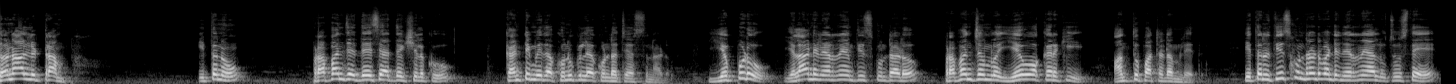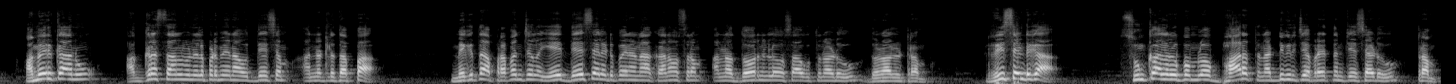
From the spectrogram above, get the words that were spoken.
డొనాల్డ్ ట్రంప్. ఇతను ప్రపంచ దేశాధ్యక్షులకు కంటి మీద కొనుకు లేకుండా చేస్తున్నాడు. ఎప్పుడు ఎలాంటి నిర్ణయం తీసుకుంటాడో ప్రపంచంలో ఏ ఒక్కరికి అంతు పట్టడం లేదు. ఇతను తీసుకుంటున్నటువంటి నిర్ణయాలు చూస్తే అమెరికాను అగ్రస్థానంలో నిలపడమే నా ఉద్దేశం అన్నట్లు తప్ప మిగతా ప్రపంచంలో ఏ దేశాలు ఎటుపోయినా నాకు అనవసరం అన్న ధోరణిలో సాగుతున్నాడు డొనాల్డ్ ట్రంప్. రీసెంట్గా సుంకాల రూపంలో భారత్ నడ్డి విరిచే ప్రయత్నం చేశాడు ట్రంప్.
